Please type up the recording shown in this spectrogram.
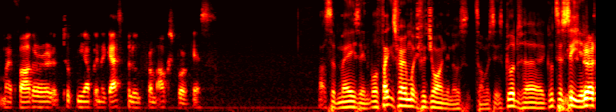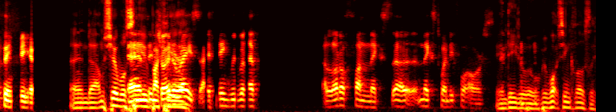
my father took me up in a gas balloon from Augsburg. Yes. That's amazing. Well, thanks very much for joining us, Thomas. It's good, uh, good to see you, thing, Regan. and uh, I'm sure we'll see And you back enjoy the race. I think we will have a lot of fun next uh, next 24 hours. Indeed, we will. We'll be watching closely.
